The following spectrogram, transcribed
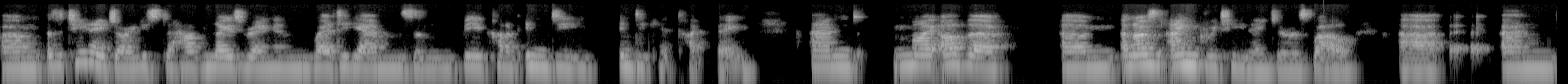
um, as a teenager, I used to have nose ring and wear DMs and be kind of indie indie kid type thing. And my other, um, and I was an angry teenager as well. Uh, and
